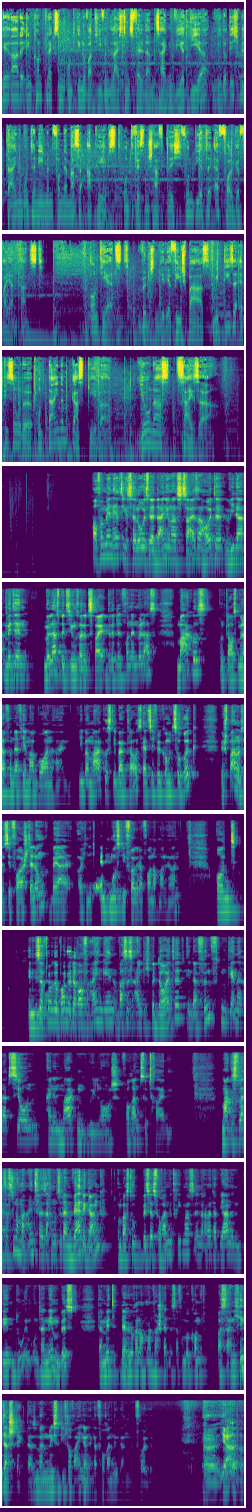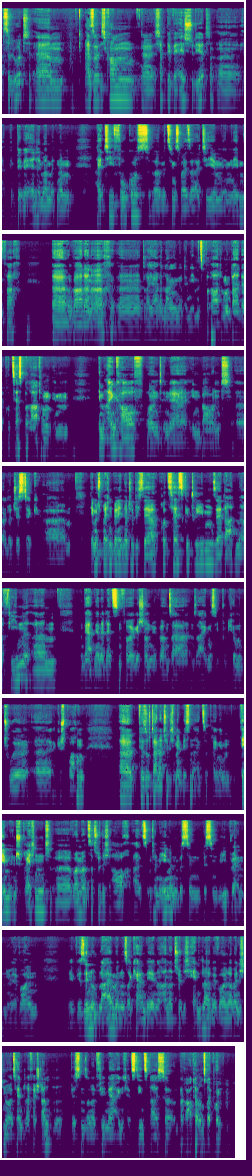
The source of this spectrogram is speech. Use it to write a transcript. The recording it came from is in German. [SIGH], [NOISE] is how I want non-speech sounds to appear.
Gerade in komplexen und innovativen Leistungsfeldern zeigen wir dir, wie du dich mit deinem Unternehmen von der Masse abhebst und wissenschaftlich fundierte Erfolge feiern kannst. Und jetzt wünschen wir dir viel Spaß mit dieser Episode und deinem Gastgeber, Jonas Zeiser. Auch von mir ein herzliches Hallo, ist wieder dein Jonas Zeiser, heute wieder mit den Müllers, beziehungsweise zwei Drittel von den Müllers. Markus und Klaus Müller von der Firma Bornheim. Lieber Markus, lieber Klaus, herzlich willkommen zurück. Wir sparen uns jetzt die Vorstellung. Wer euch nicht kennt, muss die Folge davor nochmal hören. Und in dieser Folge wollen wir darauf eingehen, was es eigentlich bedeutet, in der fünften Generation einen Markenrelaunch voranzutreiben. Markus, vielleicht hast du noch mal ein, zwei Sachen nur zu deinem Werdegang und was du bis jetzt vorangetrieben hast in anderthalb Jahren, in denen du im Unternehmen bist, damit der Hörer noch mal ein Verständnis davon bekommt, was da eigentlich hintersteckt. Da sind wir noch nicht so tief drauf eingegangen in der vorangegangenen Folge. Äh, ja, absolut. Ähm, also ich komme, äh, ich habe BWL studiert, äh, BWL immer mit einem IT-Fokus äh, beziehungsweise IT im, im Nebenfach äh, und war danach äh, drei Jahre lang in der Unternehmensberatung und da in der Prozessberatung im, im Einkauf und in der Inbound äh, Logistik. Ähm, dementsprechend bin ich natürlich sehr prozessgetrieben, sehr datenaffin. Ähm, und wir hatten ja in der letzten Folge schon über unser, unser eigenes E-Procurement-Tool äh, gesprochen. Äh, versuche da natürlich mein Wissen einzubringen. Dementsprechend äh, wollen wir uns natürlich auch als Unternehmen ein bisschen, bisschen rebranden. Wir wollen wir sind und bleiben in unserer Kern-DNA natürlich Händler. Wir wollen aber nicht nur als Händler verstanden wissen, sondern vielmehr eigentlich als Dienstleister und Berater unserer Kunden.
